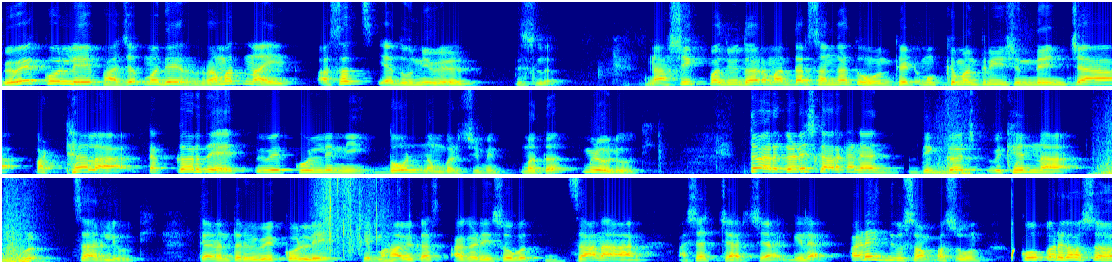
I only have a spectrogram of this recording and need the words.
विवेक कोल्हे भाजपमध्ये रमत नाहीत असंच या दोन्ही वेळ दिसलं. नाशिक पदवीधर मतदारसंघातून थेट मुख्यमंत्री शिंदेच्या पठ्ठ्याला टक्कर देत विवेक कोल्हेंनी दोन नंबरची मतं मिळवली होती. तर गणेश कारखान्यात दिग्गज विखेंना धूळ चारली होती. त्यानंतर विवेक कोल्हे हे महाविकास आघाडीसोबत जाणार अशा चर्चा गेल्या अनेक दिवसांपासून कोपरगावसह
